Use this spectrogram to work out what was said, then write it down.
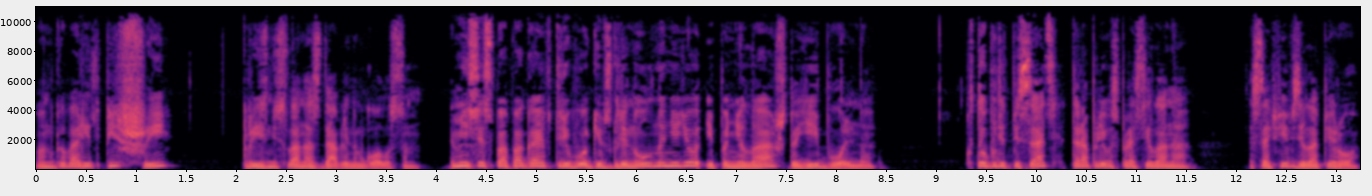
«Он говорит, пиши», — произнесла она сдавленным голосом. Миссис Папагай в тревоге взглянула на нее и поняла, что ей больно. «Кто будет писать?» — торопливо спросила она. Софи взяла перо.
